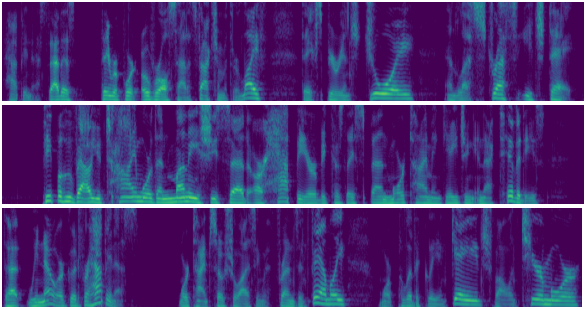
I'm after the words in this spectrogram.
happiness. That is, they report overall satisfaction with their life, they experience joy and less stress each day. People who value time more than money, she said, are happier because they spend more time engaging in activities that we know are good for happiness. More time socializing with friends and family, more politically engaged, volunteer more.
